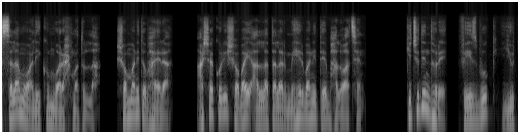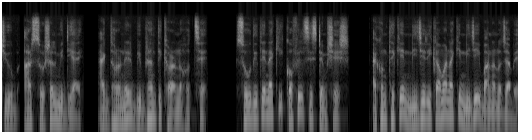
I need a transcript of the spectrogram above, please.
আসসালামু আলাইকুম ওয়ারহমাতুল্লাহ সম্মানিত ভাইয়েরা, আশা করি সবাই আল্লাহ তালার মেহেরবানিতে ভালো আছেন। কিছুদিন ধরে ফেসবুক ইউটিউব আর সোশ্যাল মিডিয়ায় এক ধরনের বিভ্রান্তি ছড়ানো হচ্ছে। সৌদিতে নাকি কফিল সিস্টেম শেষ, এখন থেকে নিজের ইকামা নাকি নিজেই বানানো যাবে।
